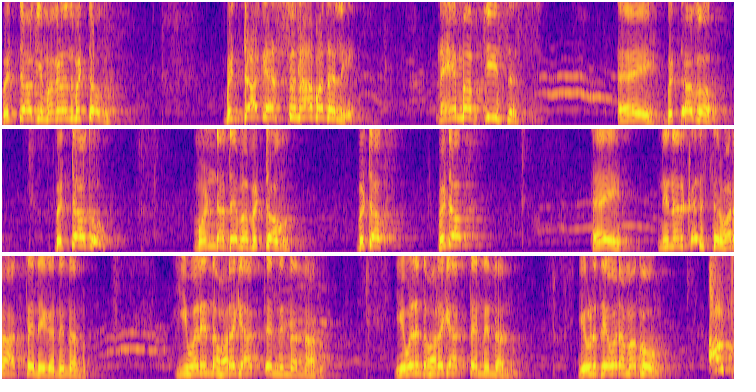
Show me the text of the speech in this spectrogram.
ಬಿಟ್ಟೋಗಿ ಮಗಳನ್ನು ಬಿಟ್ಟೋಗು. ಬಿಟ್ಟೋಗಿ ಯೇಸು ನಾಮದಲ್ಲಿ. ನೇಮ್ ಆಫ್ ಜೀಸಸ್ ಏಯ್, ಬಿಟ್ಟೋಗು. ಬಿಟ್ಟೋಗು. ಮುಂಡ ದೇವ ಬಿಟ್ಟೋಗು. ಬಿಟ್ಟೋಗು ಬಿಟ್ಟೋಗು. ಏಯ್ ನಿನ್ನನ್ನು ಕಳಿಸ್ತೇನೆ ಹೊರ ಹಾಕ್ತೇನೆ ಈಗ ನಿನ್ನನ್ನು. ಇವಳಿಂದ ಹೊರಗೆ ಹಾಕ್ತೇನೆ ನಿನ್ನನ್ನು ನಾನು. ಇವಳಿಂದ ಹೊರಗೆ ಹಾಕ್ತೇನೆ ನಿನ್ನನ್ನು. ಇವಳು ದೇವರ ಮಗು. Out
